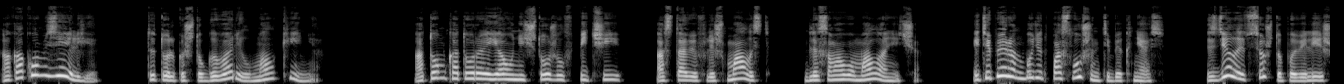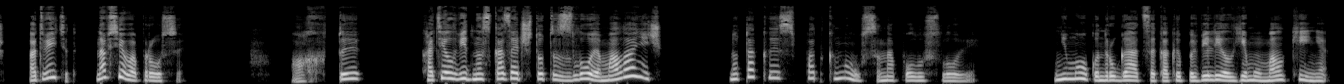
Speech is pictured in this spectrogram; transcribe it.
«О каком зелье ты только что говорил, Малкиня? О том, которое я уничтожил в печи, оставив лишь малость для самого Маланича. И теперь он будет послушен тебе, князь. Сделает все, что повелишь, ответит на все вопросы». «Ах ты!» Хотел, видно, сказать что-то злое Маланич, но так и споткнулся на полуслове. Не мог он ругаться, как и повелел ему Малкиня.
